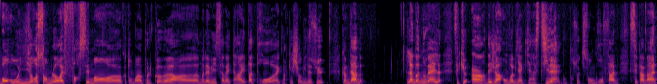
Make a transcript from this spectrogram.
Bon, il ressemblerait forcément, euh, quand on voit un peu le cover, euh, à mon avis, ça va être un iPad Pro avec marqué Xiaomi dessus, comme d'hab. La bonne nouvelle, c'est que, un, déjà, on voit bien qu'il y a un stylet, donc pour ceux qui sont gros fans, c'est pas mal,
